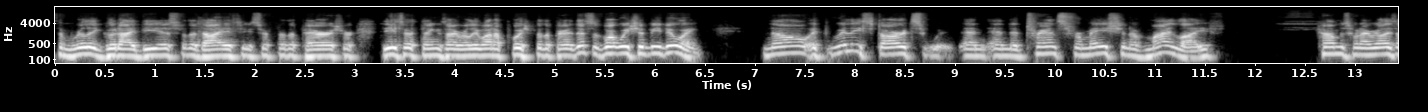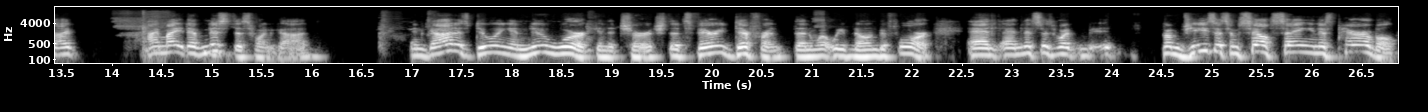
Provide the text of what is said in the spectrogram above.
some really good ideas for the diocese or for the parish, or these are things I really want to push for the parish. This is what we should be doing. No, it really starts with, and and the transformation of my life comes when I realize I I might have missed this one, God. And God is doing a new work in the church that's very different than what we've known before. And and this is what from Jesus himself saying in this parable,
